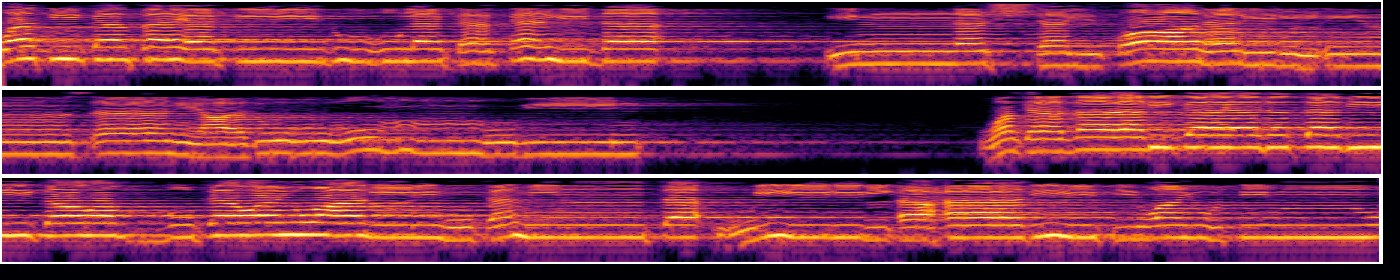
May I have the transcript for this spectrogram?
إخوتك فيكيدوا لك كيدا إن الشيطان للإنسان عدو مبين. وكذلك يجتبيك ربك ويعلمك من تأويل الأحاديث ويتم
